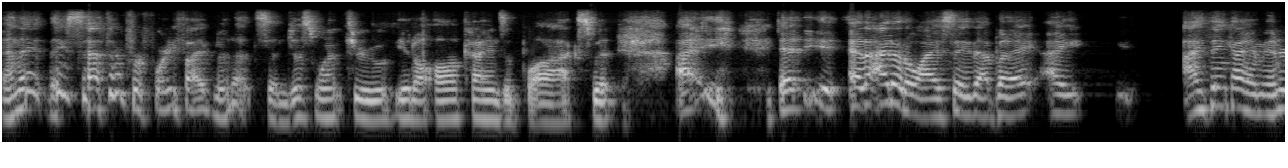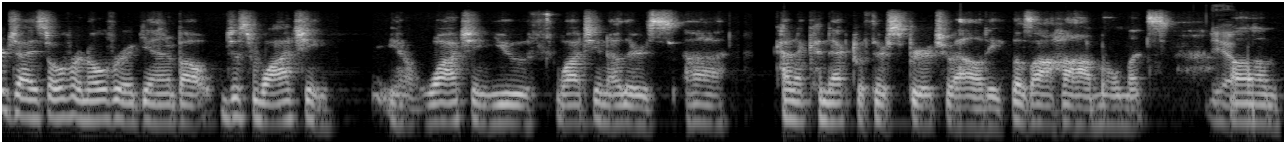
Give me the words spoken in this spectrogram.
and they, they sat there for 45 minutes and just went through you know all kinds of blocks. But i and i don't know why i say that but i i i think i am energized over and over again about just watching you know watching youth watching others uh, kind of connect with their spirituality those aha moments. Yeah. Um,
